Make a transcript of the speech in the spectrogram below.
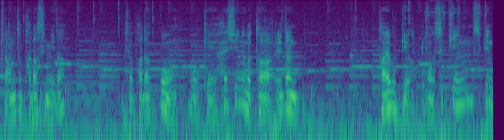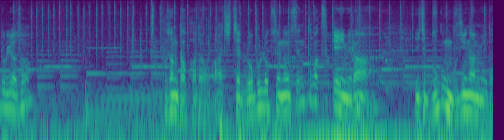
자 아무튼 받았습니다 자 받았고 오케이. 할 수 있는 거 다 일단 다 해볼게요. 어 스핀 스핀 돌려서 보상 다 받아. 아 진짜 로블록스는 샌드박스 게임이라 이제 무궁무진합니다.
